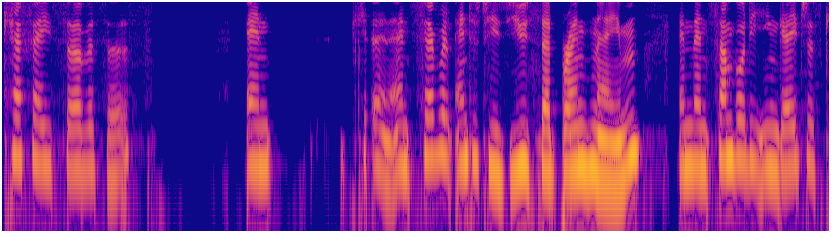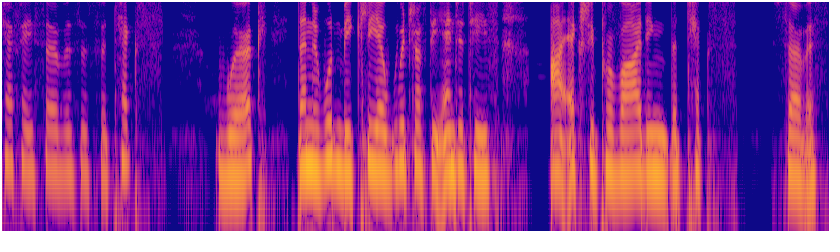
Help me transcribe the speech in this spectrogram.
cafe services and and several entities use that brand name and then somebody engages cafe services for tax work, then it wouldn't be clear which of the entities are actually providing the tax service.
